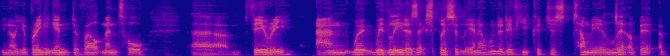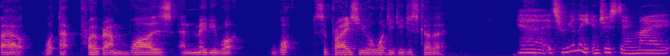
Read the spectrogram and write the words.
you know, you're bringing in developmental uh, theory and with, leaders explicitly. And I wondered if you could just tell me a little bit about what that program was and maybe what what surprised you or what did you discover? Yeah, it's really interesting. My,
